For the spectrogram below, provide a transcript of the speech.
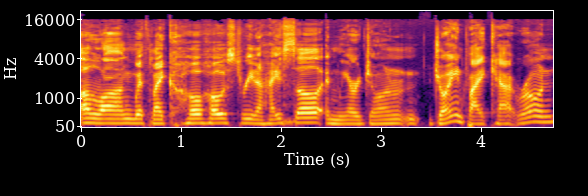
along with my co host, Rena Heisel, and we are join- joined by Kat Rohn,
